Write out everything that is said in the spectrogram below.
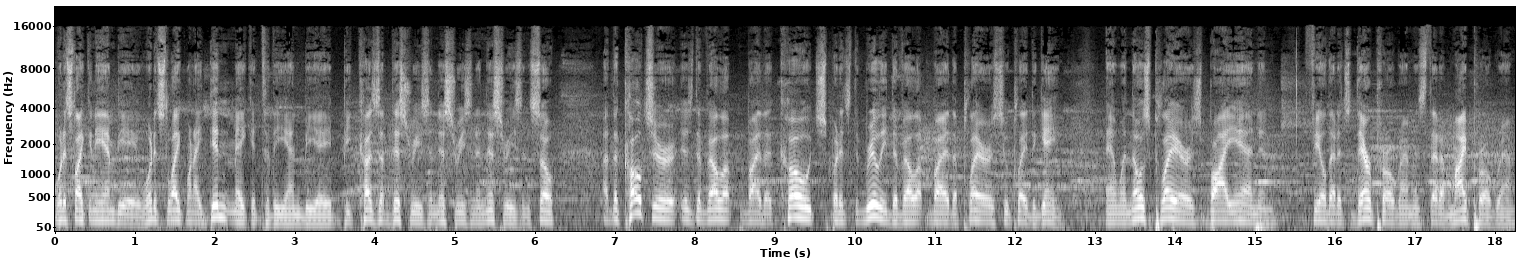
what it's like in the NBA, what it's like when I didn't make it to the NBA because of this reason, this reason, and this reason. So uh, the culture is developed by the coach, but it's really developed by the players who played the game. And when those players buy in and feel that it's their program instead of my program,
